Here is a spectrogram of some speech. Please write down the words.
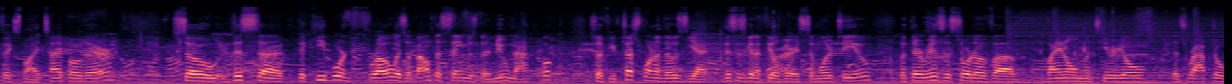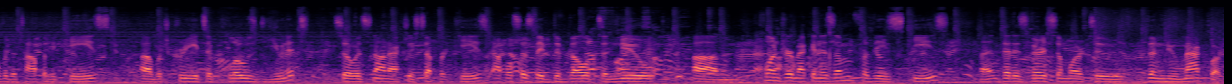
Fix my typo there. So this, uh, the keyboard throw is about the same as the new MacBook. So if you've touched one of those yet, this is going to feel very similar to you. But there is a sort of uh, vinyl material that's wrapped over the top of the keys, uh, which creates a closed unit. So it's not actually separate keys. Apple says they've developed a new um, plunger mechanism for these keys uh, that is very similar to the new MacBook.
